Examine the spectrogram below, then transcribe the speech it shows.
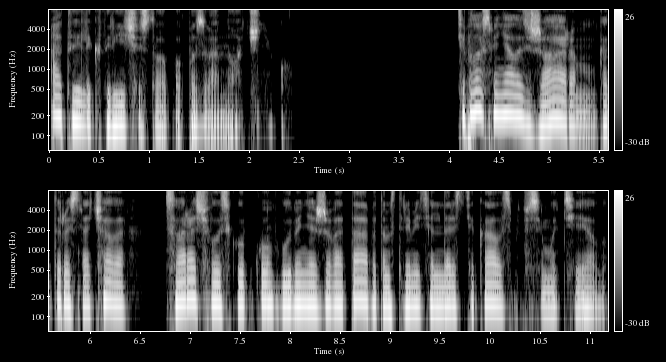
от электричества по позвоночнику. Тепло сменялось жаром, которое сначала сворачивалось клубком в глубине живота, а потом стремительно растекалось по всему телу.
